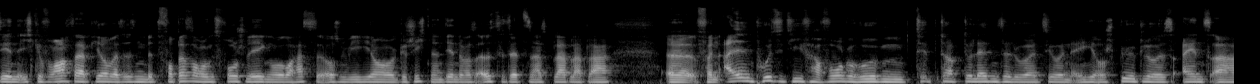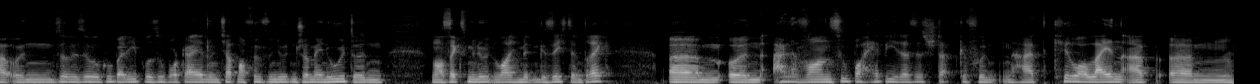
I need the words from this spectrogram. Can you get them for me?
denen ich gefragt habe, hier, was ist denn mit Verbesserungsvorschlägen oder hast du irgendwie hier Geschichten, an denen du was auszusetzen hast, bla bla bla, äh, von allen positiv hervorgehoben, tipptopp Toilettensituation, ey, hier Spülklos 1A und sowieso Cuba Libre super geil und ich hatte nach fünf Minuten schon meinen Hut und nach sechs Minuten lag ich mit dem Gesicht im Dreck. Ähm, und alle waren super happy, dass es stattgefunden hat. Killer Line-Up, ähm,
